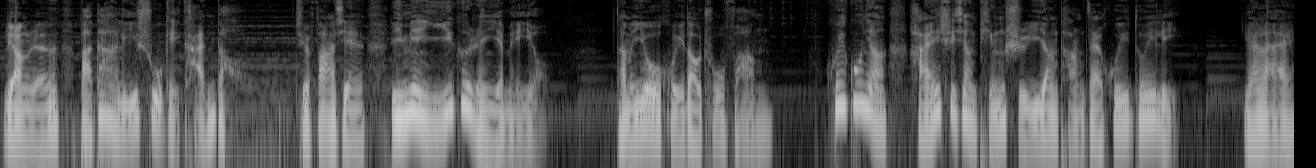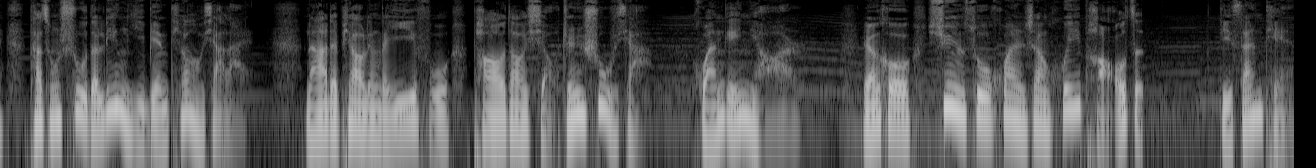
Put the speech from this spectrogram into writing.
两人把大梨树给砍倒。却发现里面一个人也没有。他们又回到厨房，灰姑娘还是像平时一样躺在灰堆里。原来她从树的另一边跳下来，拿着漂亮的衣服跑到小榛树下，还给鸟儿，然后迅速换上灰袍子。第三天，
